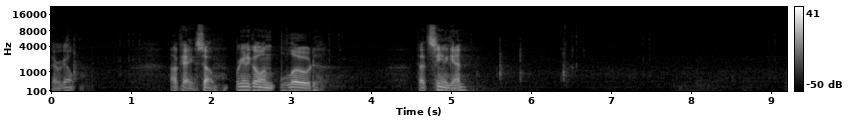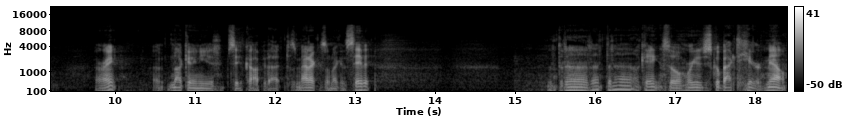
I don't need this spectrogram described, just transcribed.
There we go. Okay, so we're going to go and load that scene again. All right. I'm not going to need to save copy of that. Doesn't matter because I'm not going to save it. Da -da -da okay, so we're going to just go back to here. Now,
